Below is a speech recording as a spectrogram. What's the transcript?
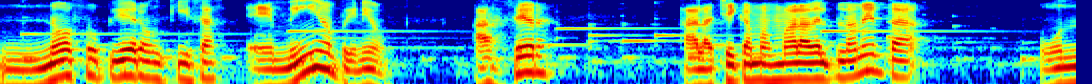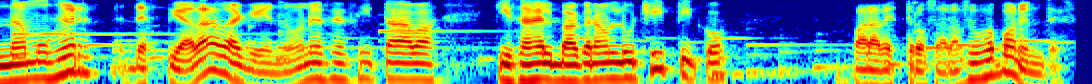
no supieron quizás, en mi opinión, hacer a la chica más mala del planeta una mujer despiadada que no necesitaba quizás el background luchístico para destrozar a sus oponentes.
